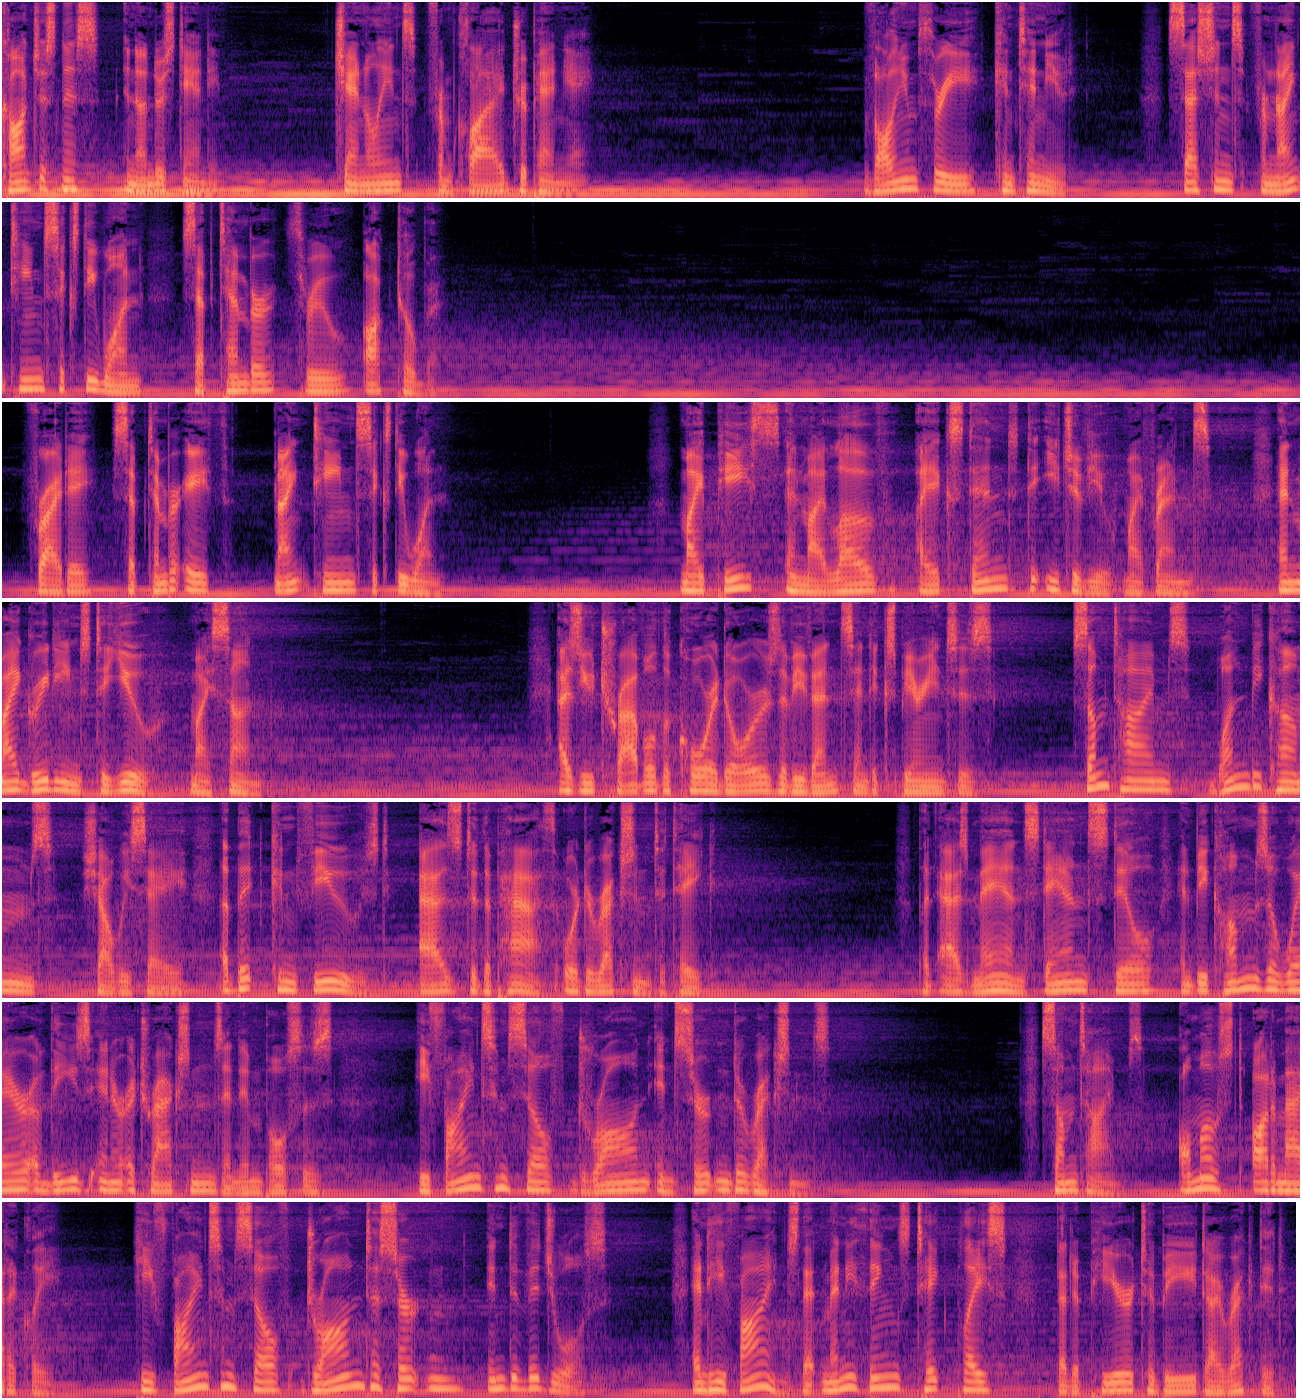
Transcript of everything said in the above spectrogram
Consciousness and Understanding. Channelings from Clyde Trepanier. Volume 3 continued. Sessions from 1961, September through October. Friday, September 8th, 1961. My peace and my love I extend to each of you, my friends, and my greetings to you, my son. As you travel the corridors of events and experiences, sometimes one becomes, shall we say, a bit confused as to the path or direction to take. But as man stands still and becomes aware of these inner attractions and impulses, he finds himself drawn in certain directions. Sometimes, almost automatically, he finds himself drawn to certain individuals, and he finds that many things take place that appear to be directed,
